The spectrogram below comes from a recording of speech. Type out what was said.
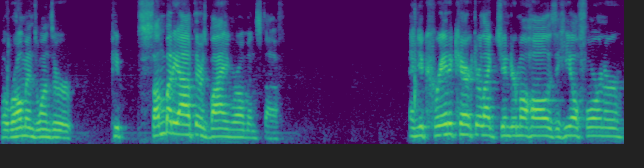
But Roman's ones are. Somebody out there is buying Roman stuff. And you create a character like Jinder Mahal as a heel foreigner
